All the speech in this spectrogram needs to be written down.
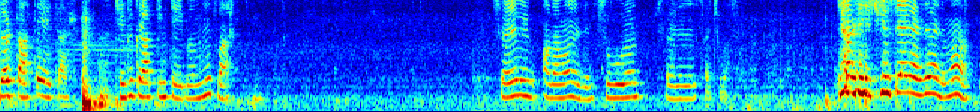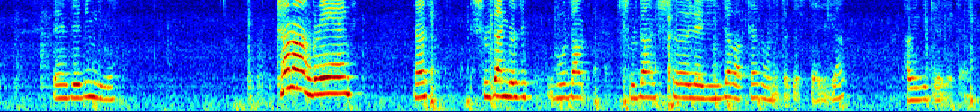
dört tahta yeter. Çünkü crafting table'ımız var. Şöyle bir adama benzedim. Şu burun şöyle de saçı var. Yani hiç kimseye benzemedim ama benzediğim gibi. Come on Green. Yalnız şuradan gözük buradan şuradan şöyle evimize bakacağız onu da göstereceğim. Tabii video yeterse.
